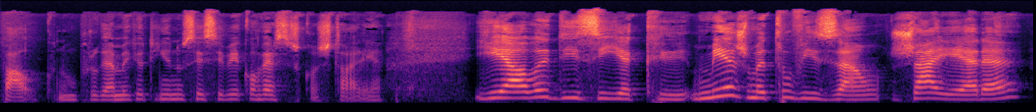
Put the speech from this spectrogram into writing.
Palco, num programa que eu tinha no CCB Conversas com História. E ela dizia que mesmo a televisão já era eh,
